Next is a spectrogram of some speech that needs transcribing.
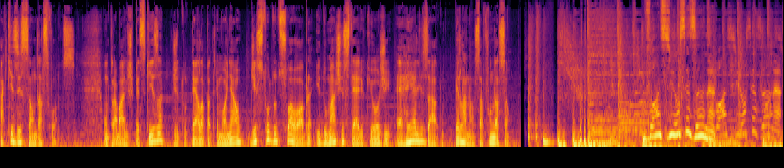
Aquisição das fontes. Um trabalho de pesquisa, de tutela patrimonial, de estudo de sua obra e do magistério que hoje é realizado pela nossa fundação. Voz Diocesana. Voz Diocesana.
